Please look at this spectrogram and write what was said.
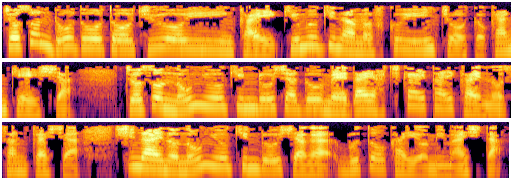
朝鮮労働党中央委員会、キム・ギナム副委員長と関係者、朝鮮農業勤労者同盟第8回大会の参加者、市内の農業勤労者が舞踏会を見ました。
